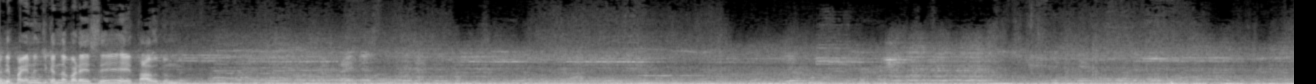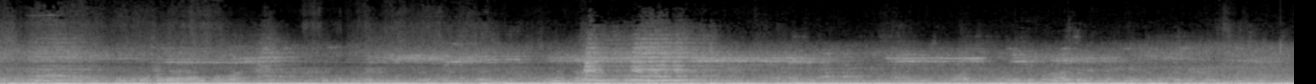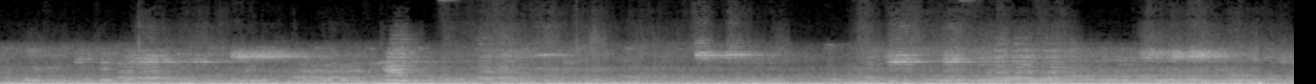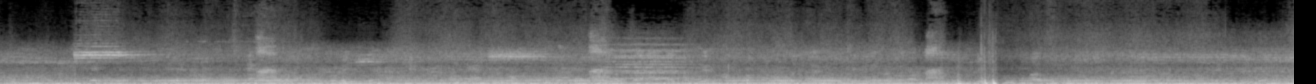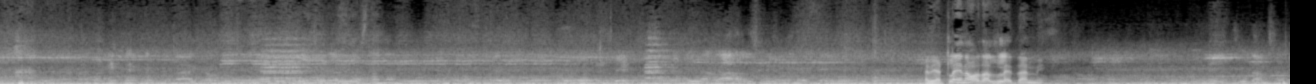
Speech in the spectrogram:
అది పైనుంచి కింద పడేసి తాగుతుంది. అది ఎట్లయినా వదలట్లేదు దాన్ని. చూద్దాం సార్.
